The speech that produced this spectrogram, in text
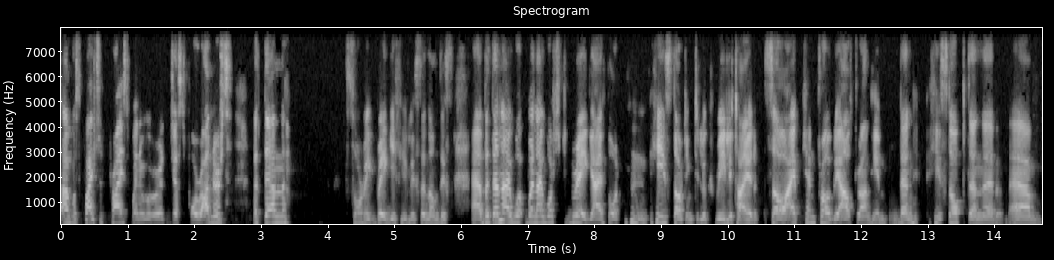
I was quite surprised when we were just four runners. But then, sorry Greg if you listen on this, uh, but then I when I watched Greg, I thought, hmm, he's starting to look really tired. So I can probably outrun him. Then he stopped and uh, um,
